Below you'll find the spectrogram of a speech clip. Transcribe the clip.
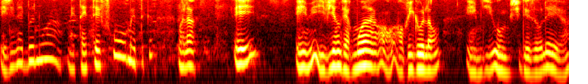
Et j'ai dit, mais Benoît, mais t'es fou. Mais voilà. Et, et il vient vers moi en, rigolant. Et il me dit, oh, je suis désolé, hein,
